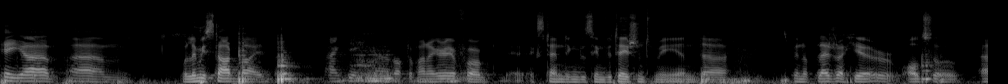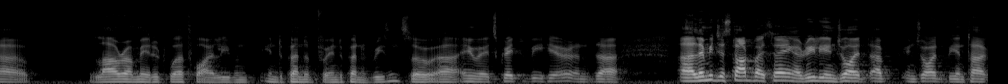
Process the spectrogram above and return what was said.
Hey, uh, um, well, let me start by thanking uh, Dr. Panagariya for extending this invitation to me, and uh, it's been a pleasure here. Also, uh, Laura made it worthwhile, even independent for independent reasons. So uh, anyway, it's great to be here, and uh, uh, let me just start by saying I really enjoyed I've enjoyed the entire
